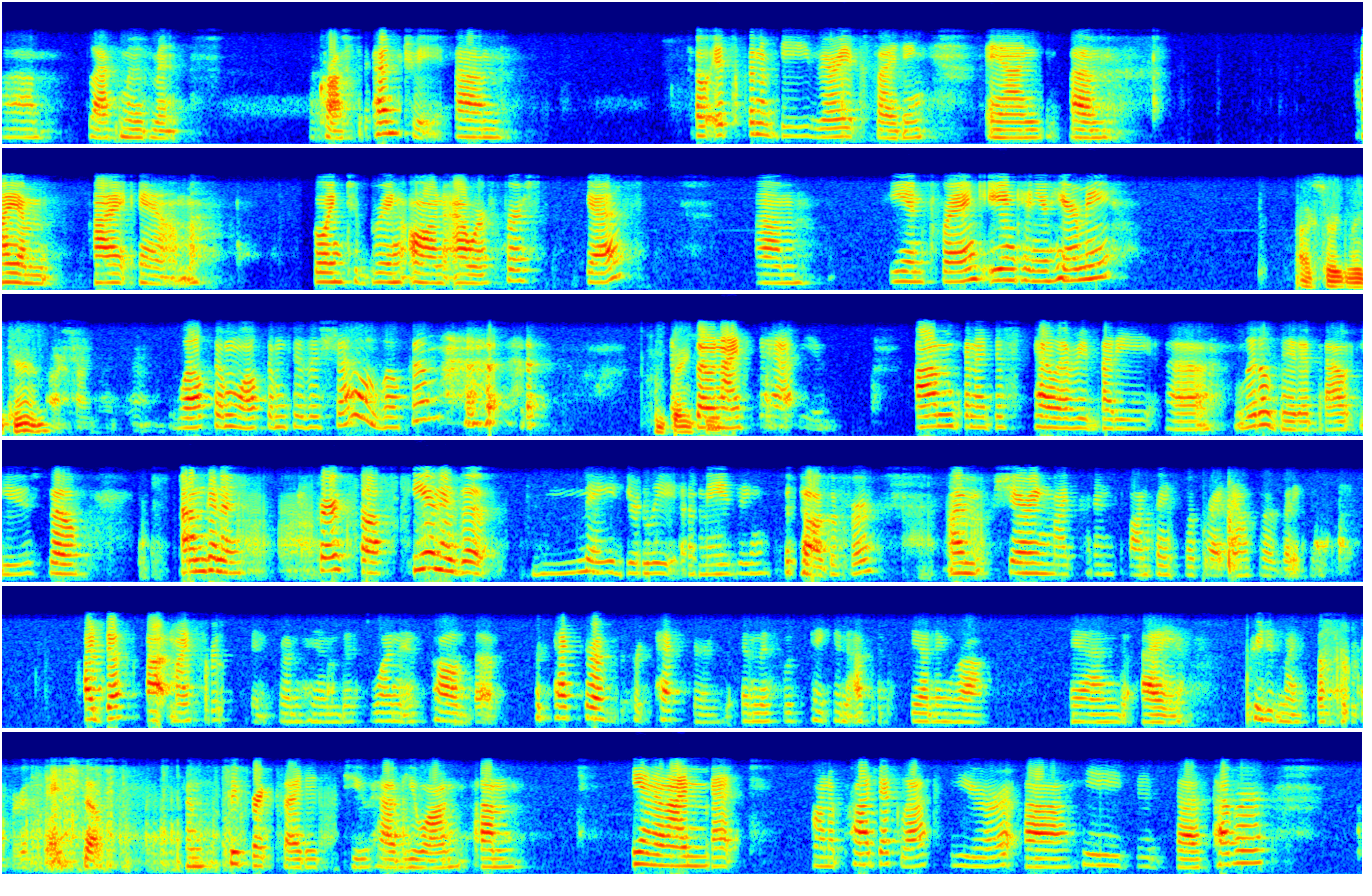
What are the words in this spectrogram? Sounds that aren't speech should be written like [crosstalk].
um, black movement across the country. Um, so it's going to be very exciting, and um, I am I am going to bring on our first guest, um, Ian Frank. Ian, can you hear me? I certainly can. Welcome, welcome to the show. Welcome. [laughs] Thank you. so you. nice to have you. I'm going to just tell everybody a little bit about you. So, I'm going to, first off, Ian is a majorly amazing photographer. I'm sharing my prints on Facebook right now so everybody can see. I just got my first print from him. This one is called The Protector of the Protectors, and this was taken up at Standing Rock. And I treated myself for my birthday, so I'm super excited to have you on. Um, Ian and I met on a project last year. Uh, he did the cover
